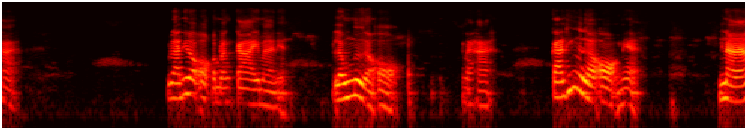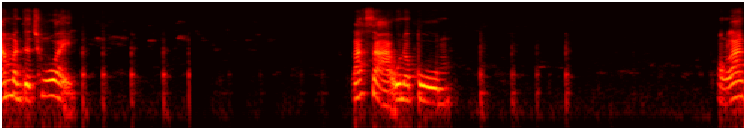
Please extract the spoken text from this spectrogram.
ค่ะ เวลาที่เราออกกำลังกายมาเนี่ย แล้วเหงื่อออกนะคะ การที่เหงื่อออกเนี่ย น้ำมันจะช่วย รักษาอุณหภูมิ ของร่าง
